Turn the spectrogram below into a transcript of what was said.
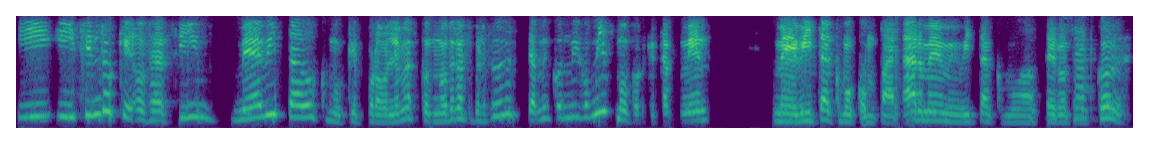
y, y siento que, o sea, sí, me ha evitado como que problemas con otras personas y también conmigo mismo, porque también me evita como compararme, me evita como hacer otras cosas,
